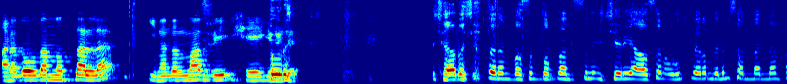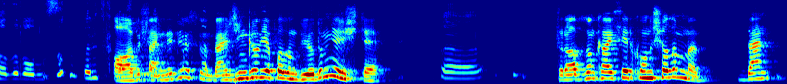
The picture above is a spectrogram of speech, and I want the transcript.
Anadolu'dan notlarla inanılmaz bir şeye girdi. Çağdaş Atan'ın basın toplantısını içeriye alsan unutmayalım dedim. Sen benden fazla da olmuşsun. Ben hiç Abi sen ne diyorsun? Ben jingle yapalım diyordum ya işte. Trabzon Kayseri konuşalım mı? Ben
